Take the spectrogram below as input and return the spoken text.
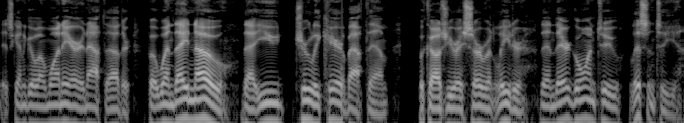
It's going to go in one ear and out the other. But when they know that you truly care about them because you're a servant leader, then they're going to listen to you.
